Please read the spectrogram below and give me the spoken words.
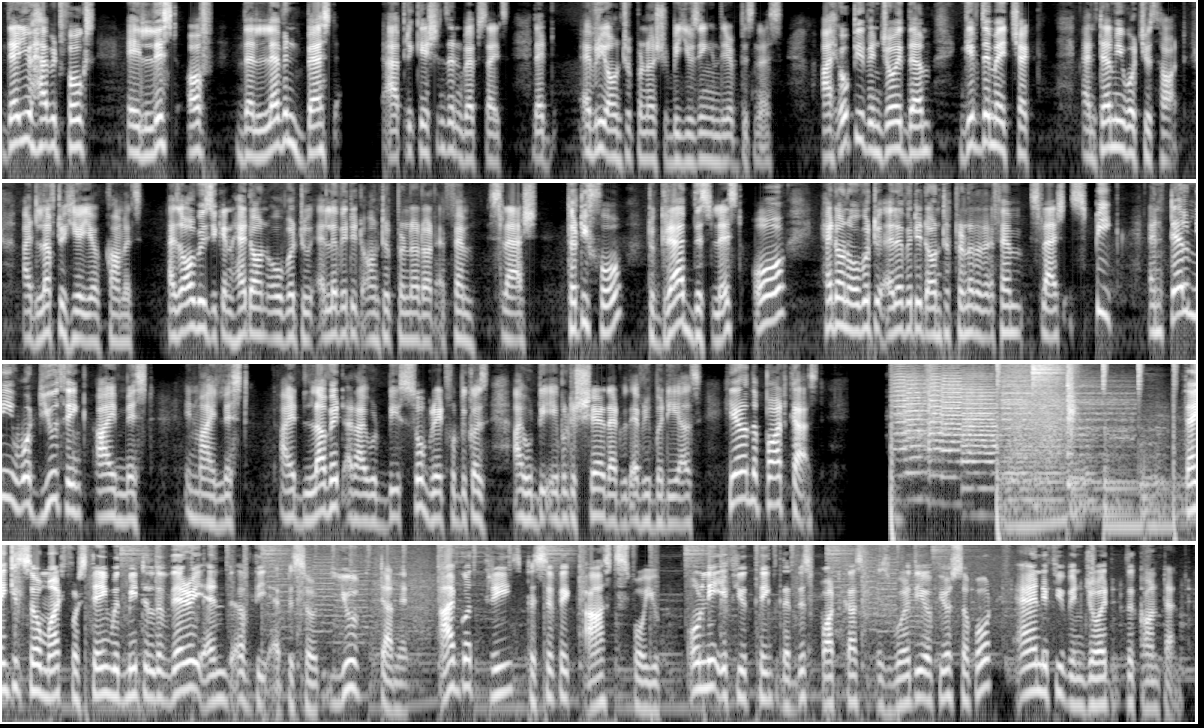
There you have it, folks. A list of the 11 best applications and websites that every entrepreneur should be using in their business. I hope you've enjoyed them. Give them a check and tell me what you thought. I'd love to hear your comments. As always, you can head on over to elevatedentrepreneur.fm slash 34 to grab this list or head on over to elevatedentrepreneur.fm slash speak and tell me what you think I missed in my list. I'd love it and I would be so grateful because I would be able to share that with everybody else here on the podcast. Thank you so much for staying with me till the very end of the episode. You've done it. I've got three specific asks for you. Only if you think that this podcast is worthy of your support and if you've enjoyed the content.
